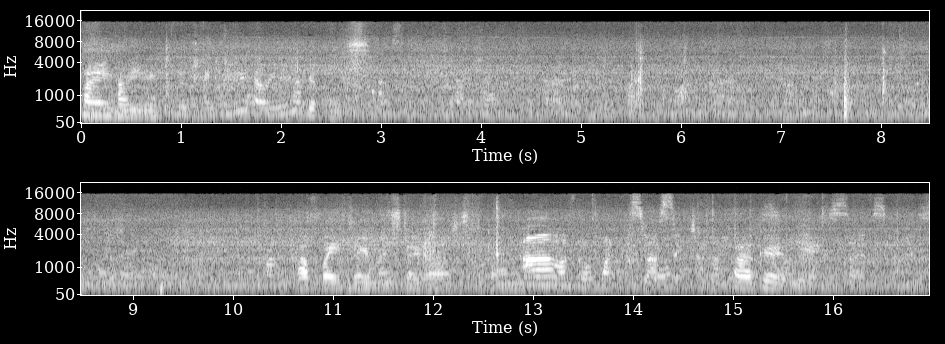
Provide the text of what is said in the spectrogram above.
Hi, how are you? Good, thank you. How are you? Good, thanks. Halfway through most over, just begun. Um, I've got one this last sector home. Oh, good. Yes, so it's nice.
